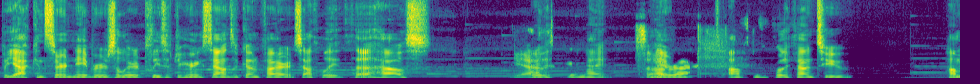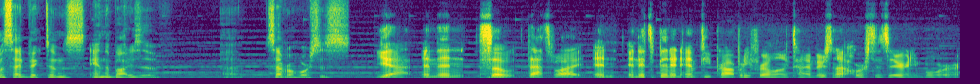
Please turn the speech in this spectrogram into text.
but yeah, concerned neighbors alerted police after hearing sounds of gunfire at South Willie the house yeah early Saturday night. so when they arrived, officers reportedly found two homicide victims and the bodies of uh, several horses. yeah and then so that's why and and it's been an empty property for a long time there's not horses there anymore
